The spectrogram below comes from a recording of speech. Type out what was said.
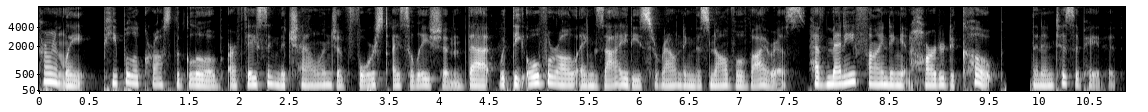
Currently, people across the globe are facing the challenge of forced isolation that, with the overall anxiety surrounding this novel virus, have many finding it harder to cope than anticipated.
